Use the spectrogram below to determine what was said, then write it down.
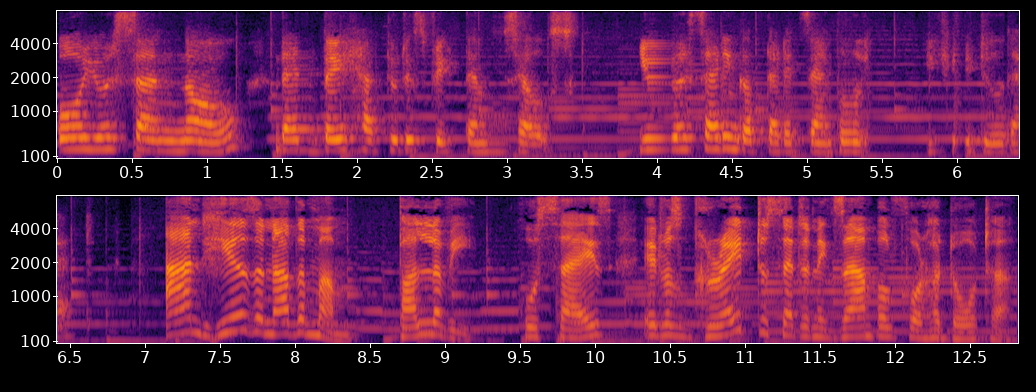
or your son know that they have to restrict themselves. You are setting up that example if you do that. And here's another mum pallavi who says it was great to set an example for her daughter.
